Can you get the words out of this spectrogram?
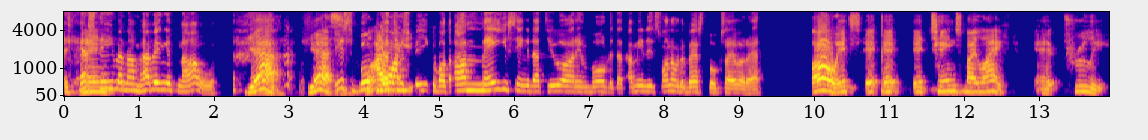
Yes, Steven, I'm having it now. Yeah. Yes. This Well, book I that want you speak about, amazing that you are involved with that. I mean, it's one of the best books I ever read. oh it's it it, it changed my life uh, truly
